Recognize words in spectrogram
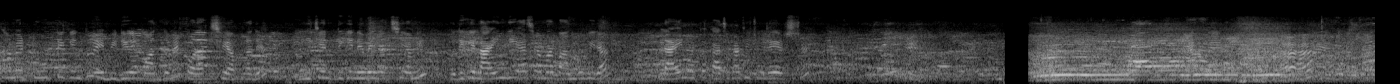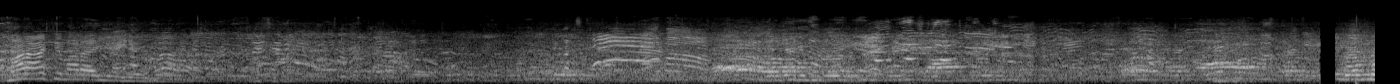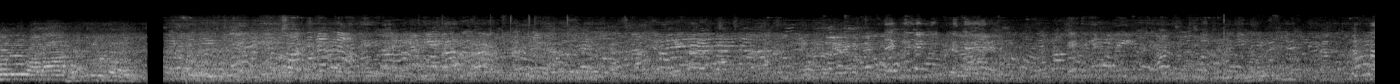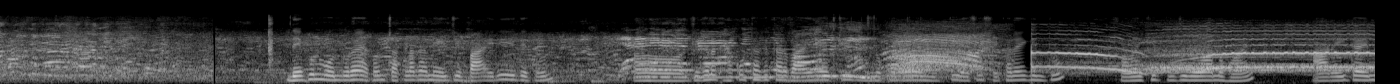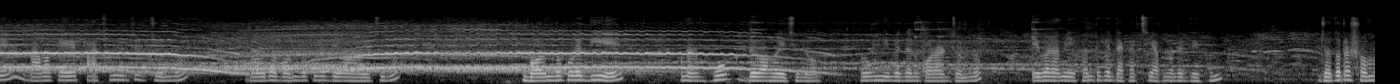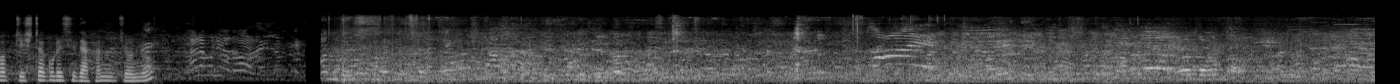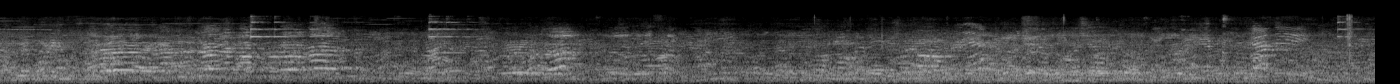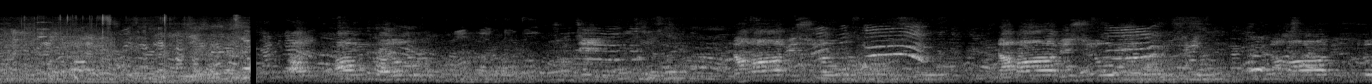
ধামের ট্যুরটি কিন্তু এই ভিডিওর মাধ্যমে করাচ্ছি আপনাদের। নিচের দিকে নেমে যাচ্ছি আমি। ওদিকে লাইন দিয়ে আছে আমার বান্ধবীরা। লাইন হয়তো কাছাকাছি চলে এসছে। মারা আসছে, মারা দেখুন বন্ধুরা, এখন চাকলাগ্রামে এই যে বাইরে দেখুন যেখানে ঠাকুর থাকে তার বাইরে একটি লোকনাথের মূর্তি আছে সেখানে কিন্তু সবাইকে পুজো দেওয়ানো হয়। আর এই টাইমে বাবাকে পাঁচ মিনিটের জন্য দরজা বন্ধ করে দেওয়া হয়েছিল। বন্ধ করে দিয়ে ওনার ভোগ দেওয়া হয়েছিল, ভোগ নিবেদন করার জন্য। এবার আমি এখান থেকে দেখাচ্ছি আপনাদের, দেখুন, যতটা সম্ভব চেষ্টা করেছি দেখানোর জন্য। আম করো শুচি নমা বিষ্ণু নমা বিষ্ণু নমা বিষ্ণু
